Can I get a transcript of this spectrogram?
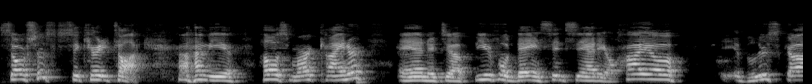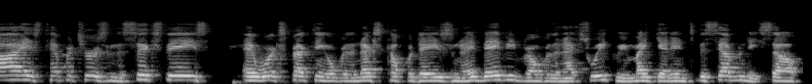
Social Security Talk. I'm your host, Marc Kiner, and it's a beautiful day in Cincinnati, Ohio. Blue skies, temperatures in the 60s, and we're expecting over the next couple of days and maybe even over the next week, we might get into the 70s. So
